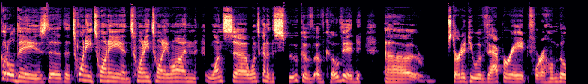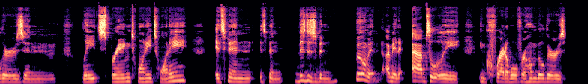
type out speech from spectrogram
good old days, the the 2020 and 2021. Once uh, once kind of the spook of of COVID uh, started to evaporate for home builders in late spring 2020, it's been it's been business has been booming. I mean, absolutely incredible for home builders.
